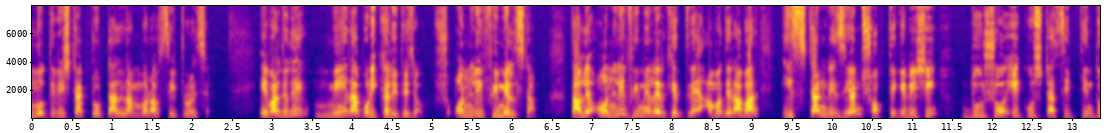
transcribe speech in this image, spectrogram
উনতিরিশটা টোটাল নাম্বার অফ সিট রয়েছে। এবার যদি মেয়েরা পরীক্ষা দিতে যাও অনলি ফিমেল স্টাফ তাহলে অনলি ফিমেলের ক্ষেত্রে আমাদের আবার ইস্টার্ন রিজিয়ান সব থেকে বেশি দুশো একুশটা সিট কিন্তু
